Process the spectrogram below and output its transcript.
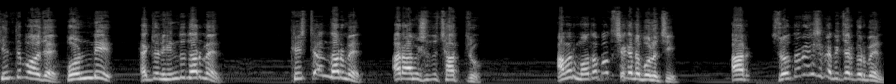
কিনতে পাওয়া যায়, পণ্ডিত একজন হিন্দু ধর্মের, খ্রিস্টান ধর্মের, আর আমি শুধু ছাত্র। আমার মতামত সেখানে বলেছি। আর শ্রোতারাই সেটা বিচার করবেন।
